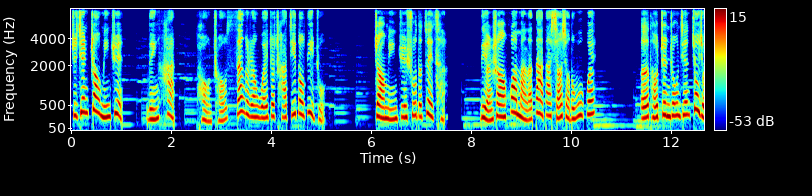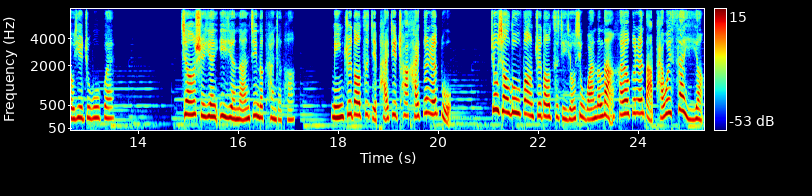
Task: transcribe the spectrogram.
只见赵明俊、林汉、统筹三个人围着茶几斗地主。赵明俊输得最惨，脸上画满了大大小小的乌龟，额头正中间就有一只乌龟。江时宴一言难尽地看着他，明知道自己牌技差还跟人赌，就像陆放知道自己游戏玩的烂还要跟人打排位赛一样。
